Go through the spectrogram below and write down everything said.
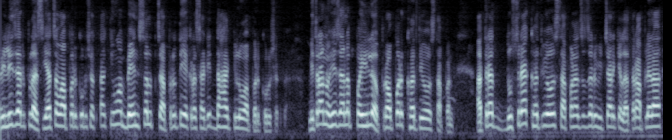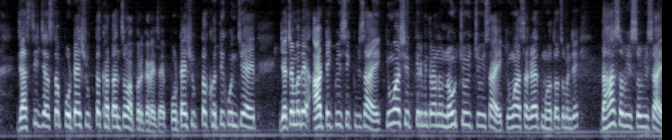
रिलीजर प्लस याचा वापर करू शकता किंवा बेन सल्फचा प्रति एकरासाठी दहा किलो वापर करू शकता. मित्रांनो हे झालं पहिलं प्रॉपर खत व्यवस्थापन. आता दुसऱ्या खत व्यवस्थापनाचा जर विचार केला तर आपल्याला जास्तीत जास्त पोटॅशयुक्त खतांचा वापर करायचा आहे. पोटॅशयुक्त खते कोणती आहेत? ज्याच्यामध्ये आठ एकवीस एकवीस आहे किंवा शेतकरी मित्रांनो नऊ चोवीस चोवीस आहे किंवा सगळ्यात महत्त्वाचं म्हणजे दहा सव्वीस सव्वीस आहे.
